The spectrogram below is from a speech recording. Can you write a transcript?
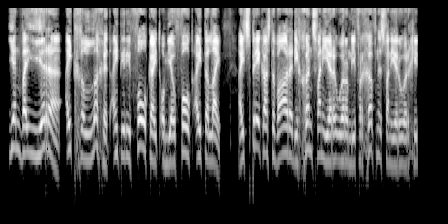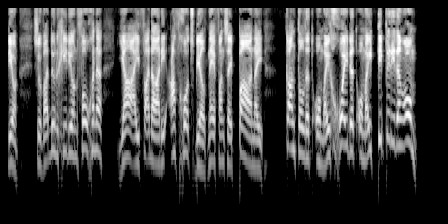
een wat die Here uitgelig het uit hierdie volk uit om jou volk uit te lei. Hy spreek as te ware die guns van die Here oor om die vergifnis van die Here oor Gideon. So wat doen Gideon volgende? Ja, hy vat daardie afgodsbeeld nê nee, van sy pa en hy kantel dit om. Hy gooi dit om. Hy tipe hierdie ding om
